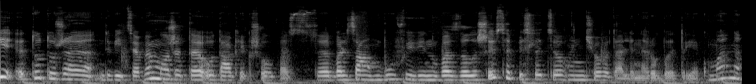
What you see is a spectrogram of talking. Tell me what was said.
І тут уже дивіться, ви можете отак, якщо у вас бальзам був і він у вас залишився після цього, нічого далі не робити, як у мене.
